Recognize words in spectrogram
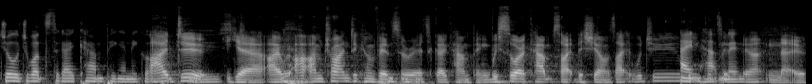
George wants to go camping and he got I confused. do. Yeah, I, I, I'm trying to convince Maria to go camping. We saw a campsite this year. I was like, "Would you?" be Ain't happening. Yeah, no.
